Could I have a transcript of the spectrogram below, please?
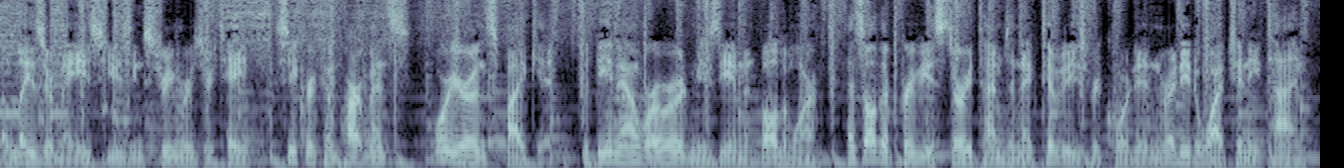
a laser maze using streamers or tape, secret compartments, or your own spy kit. The B&O Railroad Museum in Baltimore has all their previous story times and activities recorded and ready to watch anytime.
